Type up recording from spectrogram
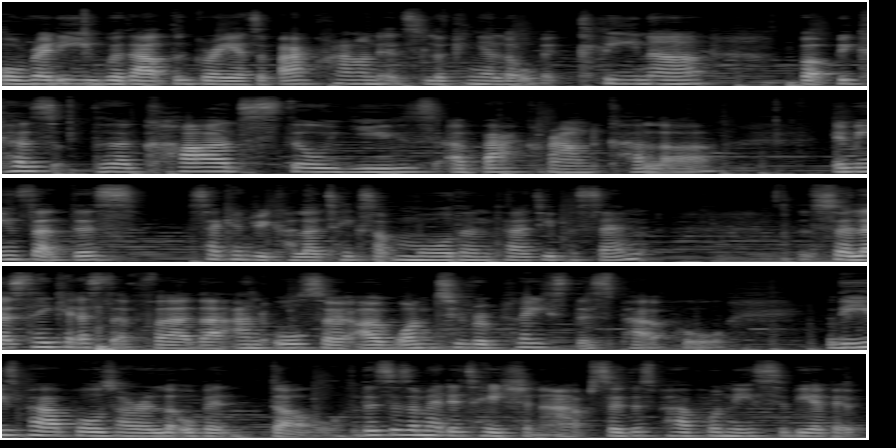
already without the gray as a background, it's looking a little bit cleaner. But because the cards still use a background color, it means that this secondary color takes up more than 30%. So let's take it a step further. And also I want to replace this purple. These purples are a little bit dull. This is a meditation app, so this purple needs to be a bit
